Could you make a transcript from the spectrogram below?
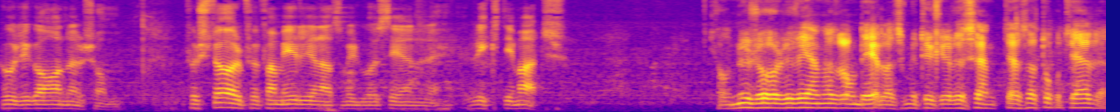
huliganer som förstör för familjerna som vill gå och se en riktig match. Ja, nu rör du vid en av de delar som vi tycker är väsentligast att åtgärda.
